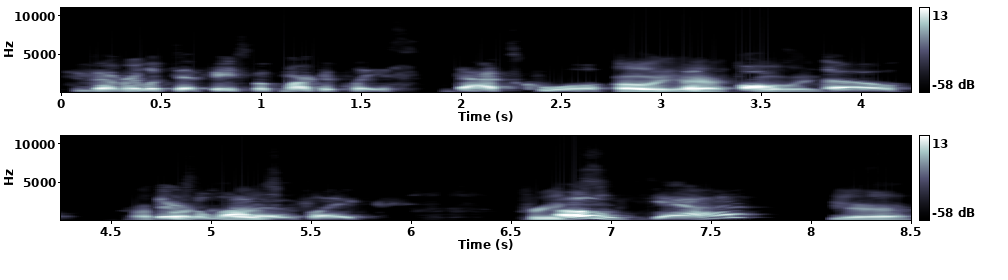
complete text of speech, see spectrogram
If you've ever looked at Facebook Marketplace, that's cool. oh yeah, but totally. also I there's a lot of like, freaks. oh yeah, Yeah.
